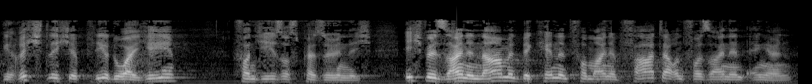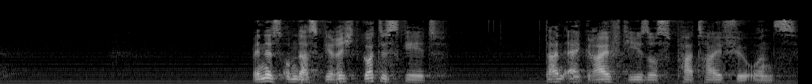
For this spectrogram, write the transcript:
gerichtliche Plädoyer von Jesus persönlich. Ich will seinen Namen bekennen vor meinem Vater und vor seinen Engeln. Wenn es um das Gericht Gottes geht, dann ergreift Jesus Partei für uns.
